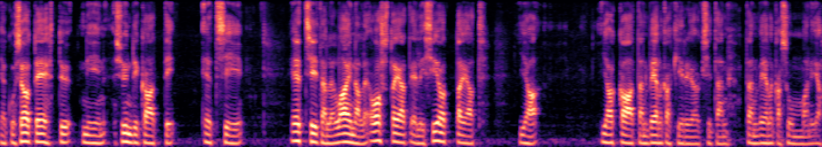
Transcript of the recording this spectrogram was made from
Ja kun se on tehty, niin syndikaatti etsii, etsii tälle lainalle ostajat eli sijoittajat ja jakaa tämän velkakirjoiksi tämän, tämän velkasumman ja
